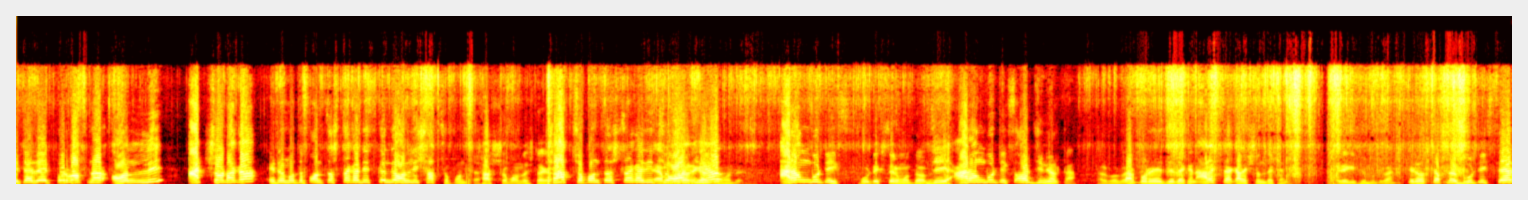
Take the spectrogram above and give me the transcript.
এটা রেট পড়বে আপনার অনলি আটশো টাকা এটার মধ্যে পঞ্চাশ টাকা ডিসকাউন্ট দিয়ে অনলি সাতশো পঞ্চাশ। 750 টাকা। সাতশো পঞ্চাশ টাকা দিচ্ছি অরিজিনাল মধ্যে। আরং বুটিক্স। বুটিক্স এর মধ্যে হবে। জি আরং বুটিক্স অরিজিনালটা তারপরে এই যে দেখেন আরেকটা কালেকশন দেখেন। এটা কিসের মধ্যে ভাই? এটা হচ্ছে আপনার বুটিক্স এর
